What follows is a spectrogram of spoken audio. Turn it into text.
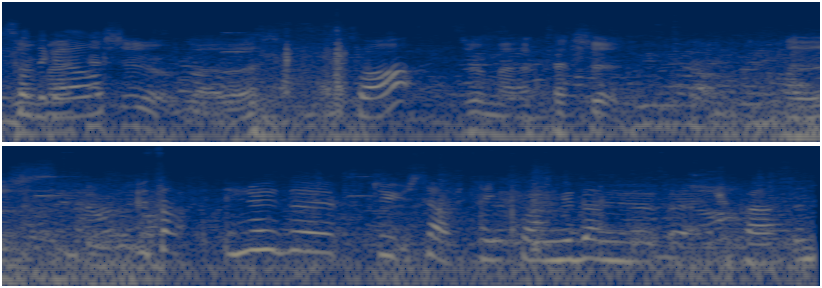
Is For the girls. What? up there then? What? Is there a marker shit? No, there's just a Is that, you know the do it yourself takes longer than the extra person.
